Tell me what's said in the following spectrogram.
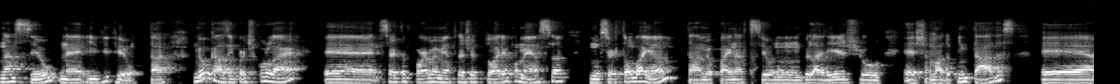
nasceu né, e viveu. Tá? No meu caso em particular, é, de certa forma, a minha trajetória começa no sertão baiano. Tá? Meu pai nasceu num vilarejo é, chamado Pintadas, é,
